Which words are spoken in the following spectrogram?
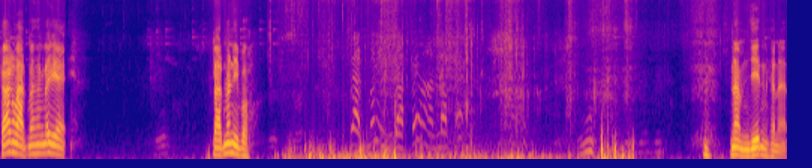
กลางหลัดมาทางได้ยังหลัดมานี่บ่ดัดมันดัดไปหาดัดน้ำเย็นขนาด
